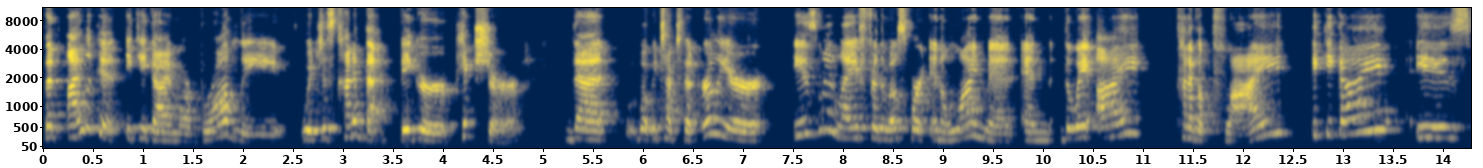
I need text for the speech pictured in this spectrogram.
But I look at Ikigai more broadly, which is kind of that bigger picture that what we talked about earlier is my life for the most part in alignment. And the way I kind of apply Ikigai is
